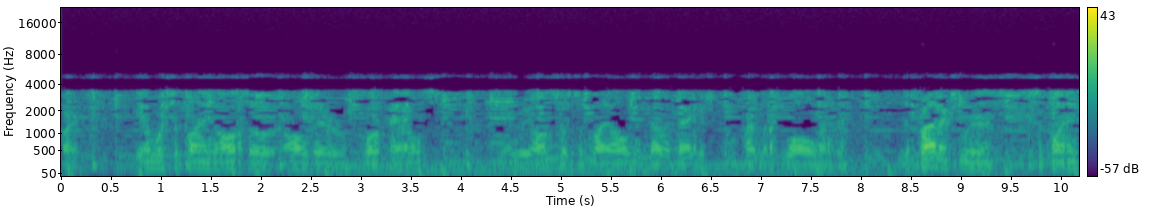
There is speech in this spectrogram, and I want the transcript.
parts. Yeah, we're supplying also all their floor panels, and we also supply all the belly baggage compartment wall leather. The products we're supplying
